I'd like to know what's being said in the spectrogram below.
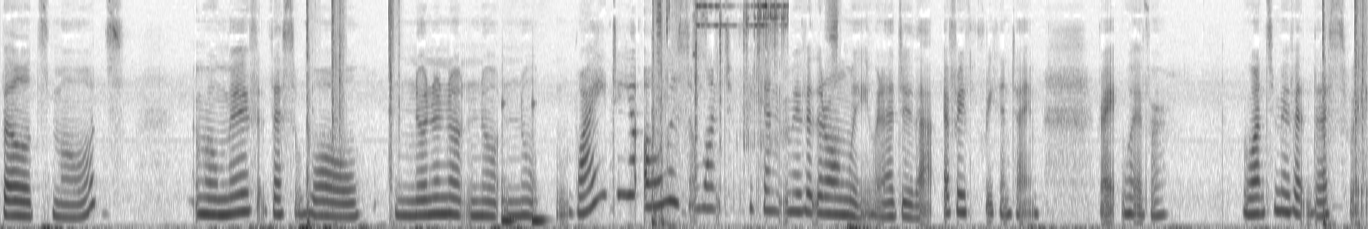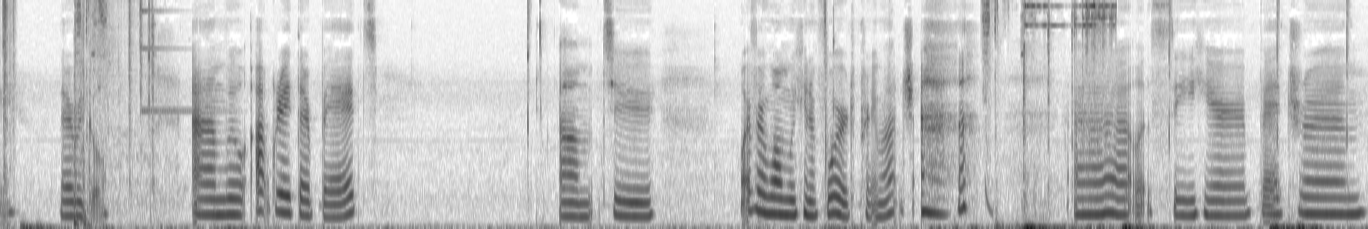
builds mode. And we'll move this wall. No, no, no, no, no. Why do you always want to freaking move it the wrong way when I do that? Every freaking time. Right, whatever. We want to move it this way. There we go. And we'll upgrade their beds um, to whatever one we can afford, pretty much. uh, let's see here. Bedroom.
